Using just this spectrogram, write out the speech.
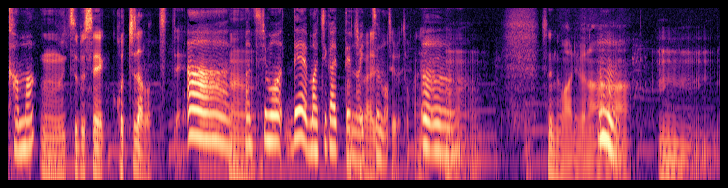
釜？うんうつ伏せこっちだろっつって。ああ、うん。私もで間違えてんのい間違つもえてるとかね、うんうんそういうのはあるよな。うん。うん。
